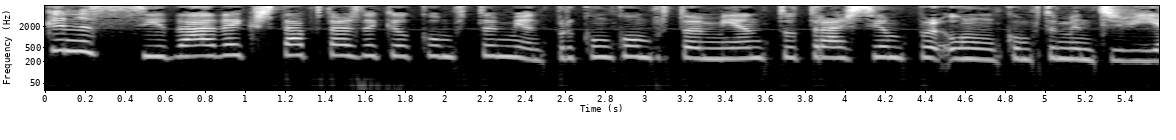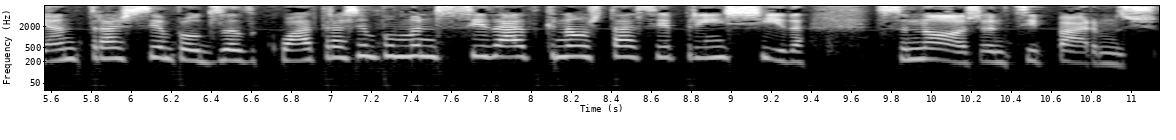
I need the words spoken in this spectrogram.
que necessidade é que está por trás daquele comportamento? Porque um comportamento traz sempre, um comportamento desviante traz sempre, ou desadequado, traz sempre uma necessidade que não está a ser preenchida. Se nós anteciparmos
